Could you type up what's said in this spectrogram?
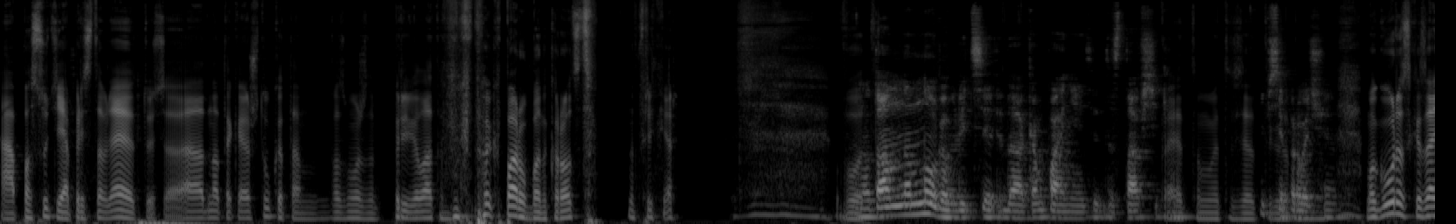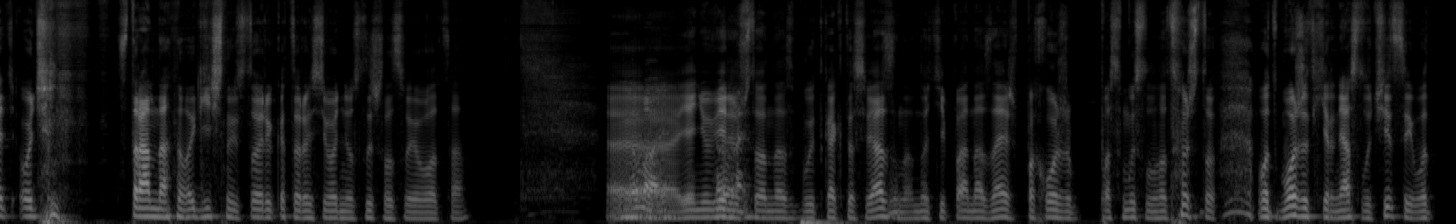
А по сути я представляю, то есть а, одна такая штука там, возможно, привела там к пару банкротств, например. Вот. Но там намного влетели, да, компании эти доставщики. Поэтому это все... И все прочее. Могу рассказать очень странно аналогичную историю, которую сегодня услышал от своего отца. Давай, Я не уверен, давай. что она будет как-то связана, но типа она, знаешь, похожа по смыслу на то, что вот может херня случиться, и вот,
